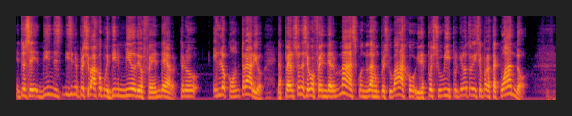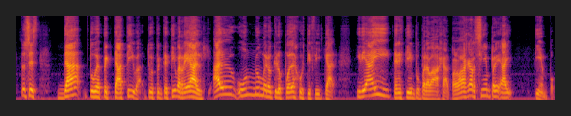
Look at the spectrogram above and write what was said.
Entonces dicen el precio bajo porque tienen miedo de ofender, pero es lo contrario. Las personas se van a ofender más cuando das un precio bajo y después subís, porque el otro dice, pero ¿hasta cuándo? Entonces, da tu expectativa, tu expectativa real, algún número que lo puedas justificar. Y de ahí tenés tiempo para bajar. Para bajar siempre hay tiempo.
